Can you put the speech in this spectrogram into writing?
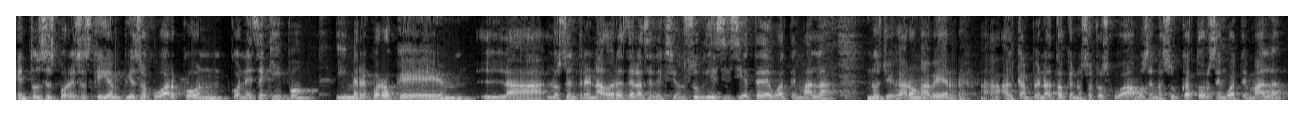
Entonces, por eso es que yo empiezo a jugar con, con ese equipo. Y me recuerdo que la, los entrenadores de la selección sub-17 de Guatemala nos llegaron a ver a, al campeonato que nosotros jugábamos en la sub-14 en Guatemala.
